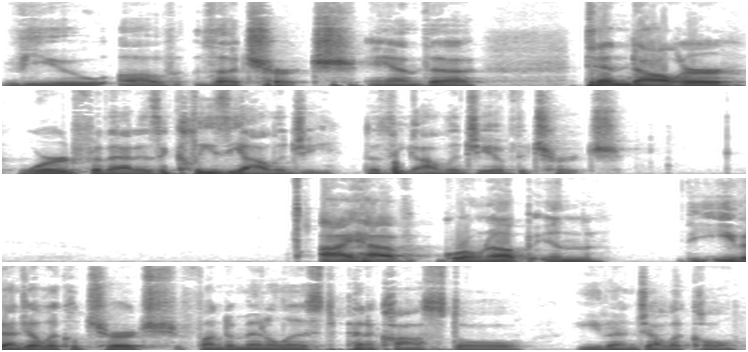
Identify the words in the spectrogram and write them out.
view of the church. And the $10 word for that is ecclesiology, the theology of the church. I have grown up in the evangelical church, fundamentalist, Pentecostal, evangelical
